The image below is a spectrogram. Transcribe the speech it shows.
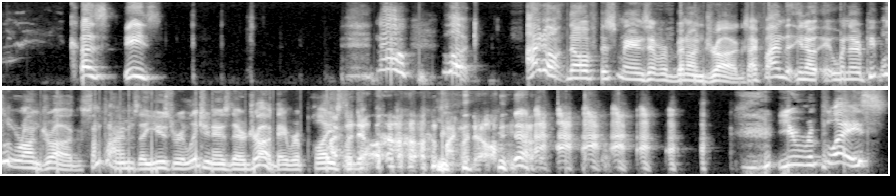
because he's no look i don't know if this man's ever been on drugs i find that you know when there are people who are on drugs sometimes they use religion as their drug they replace Mike Lindell. Mike Lindell. you replace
